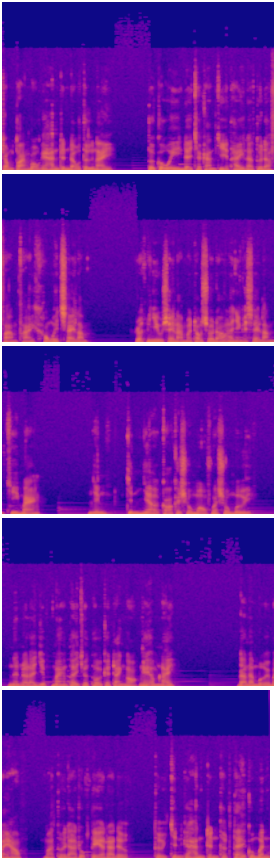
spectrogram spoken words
Trong toàn bộ cái hành trình đầu tư này, tôi cố ý để cho các anh chị thấy là tôi đã phạm phải không ít sai lầm. Rất nhiều sai lầm ở trong số đó là những cái sai lầm chí mạng. Nhưng chính nhờ có cái số 1 và số 10 nên nó đã giúp mang tới cho tôi cái trái ngọt ngày hôm nay – đó là 10 bài học mà tôi đã rút tỉa ra được từ chính cái hành trình thực tế của mình.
